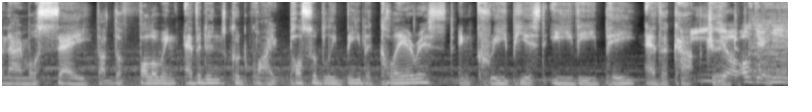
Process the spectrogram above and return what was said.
And I must say that the following evidence could quite possibly be the clearest and creepiest EVP ever captured. Yo, okay, he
